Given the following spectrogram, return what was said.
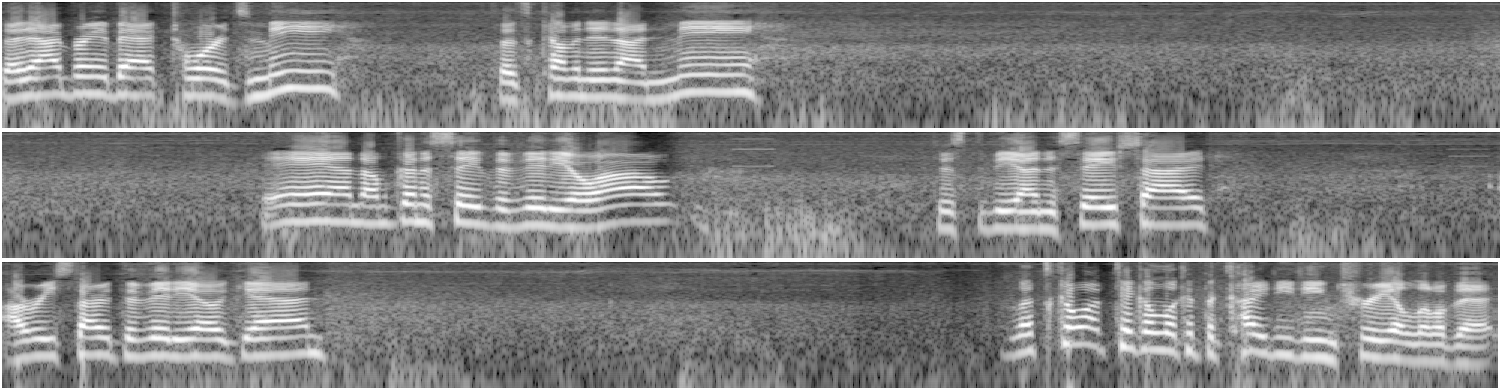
So now I bring it back towards me. So it's coming in on me. And I'm to save the video out just to be on the safe side. I'll restart the video again. Let's go up take a look at the kite eating tree a little bit.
